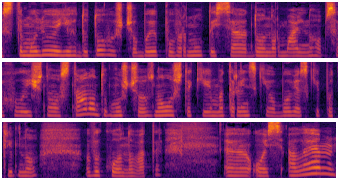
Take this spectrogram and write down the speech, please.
стимулює їх до того, щоб повернутися до нормального психологічного стану, тому що знову ж таки материнські обов'язки потрібно виконувати. Ось, але.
